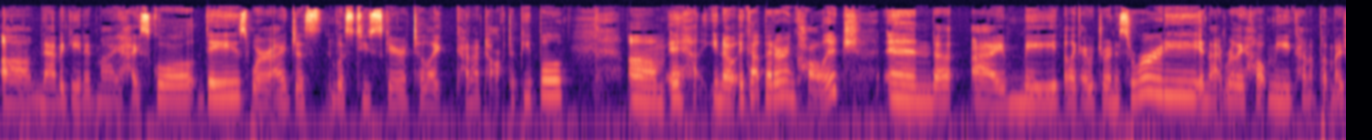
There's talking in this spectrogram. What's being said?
um, navigated my high school days where I just was too scared to like kind of talk to people. Um, it you know it got better in college, and uh, I made like I would join a sorority, and that really helped me kind of put my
